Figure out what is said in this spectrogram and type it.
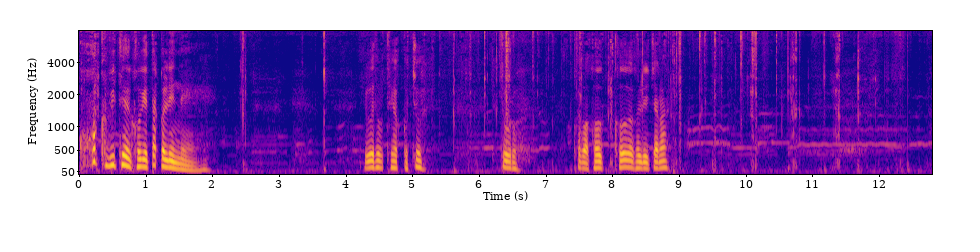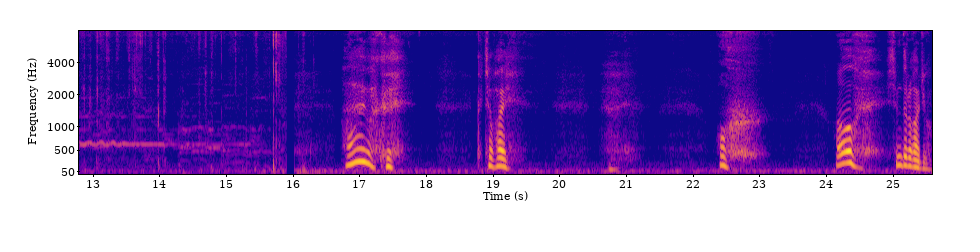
꼭그 밑에 거기에 딱 걸렸네. 여기서부터 해갖고 쭉, 저쪽으로. 거봐, 거, 거가 걸려 있잖아. 아이고, 그, 그쵸, 파이. 어우, 어우, 힘들어가지고.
